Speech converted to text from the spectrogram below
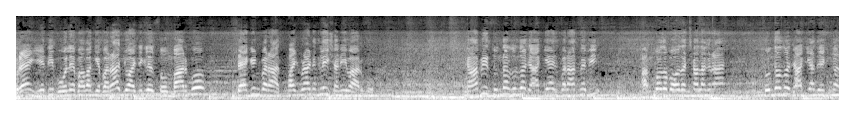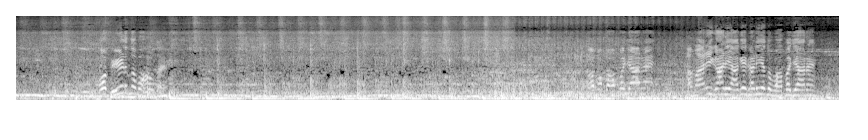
फ्रेंड ये थी भोले बाबा की बारात, जो आज निकले सोमवार को सेकंड बारात फ़र्स्ट बारात निकली शनिवार को। काफ़ी सुंदर सुंदर झांकियाँ इस बारात में भी। हमको तो बहुत अच्छा लग रहा है। सुंदर सुंदर झांकियाँ देखकर। और भीड़ तो बहुत है। अब हम वापस जा रहे हैं। हमारी गाड़ी आगे खड़ी है तो वापस जा रहे हैं।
